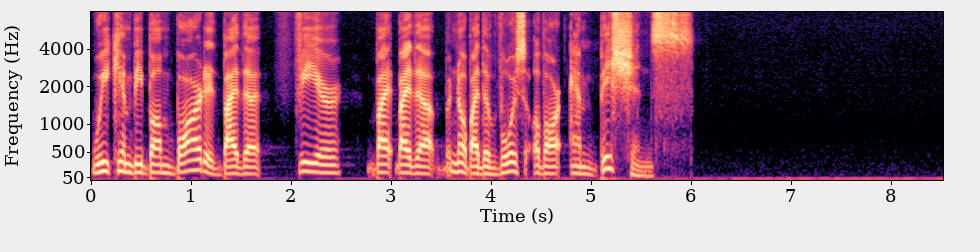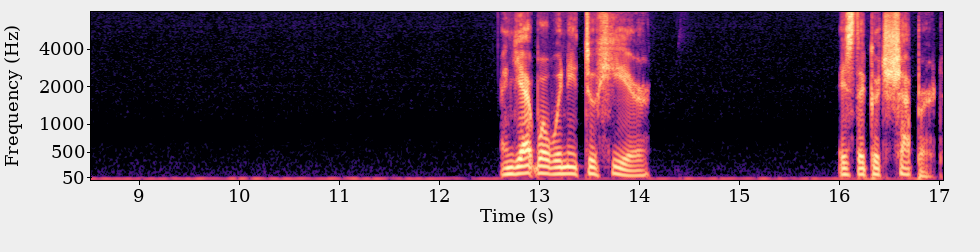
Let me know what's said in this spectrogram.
we can be bombarded by the fear by, by the no by the voice of our ambitions. And yet what we need to hear is the good shepherd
